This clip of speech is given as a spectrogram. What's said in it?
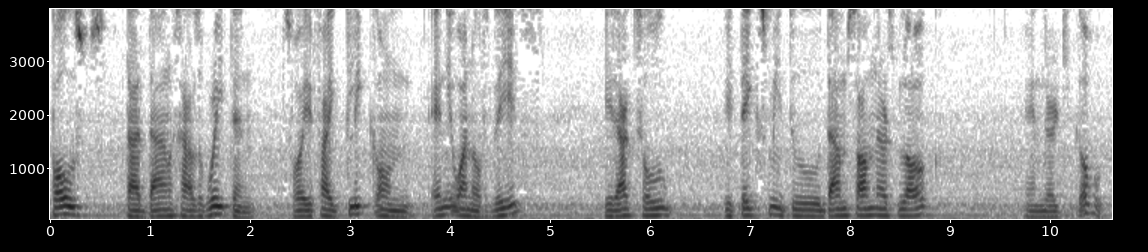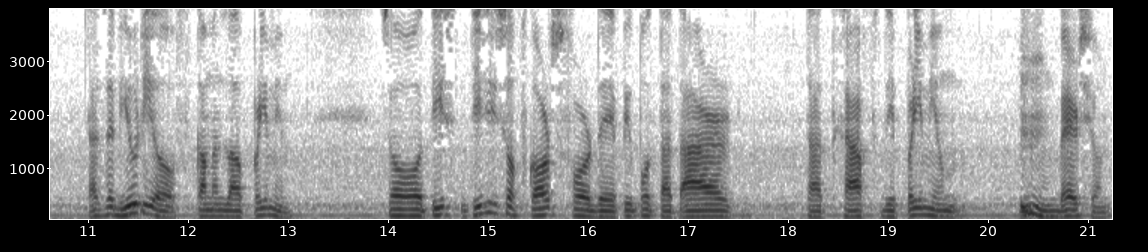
posts that Dan has written. So if I click on any one of these it actually it takes me to Dan Sumner's blog and there you go that's the beauty of CommentLuv premium. So this this is of course for the people that are that have the premium version.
